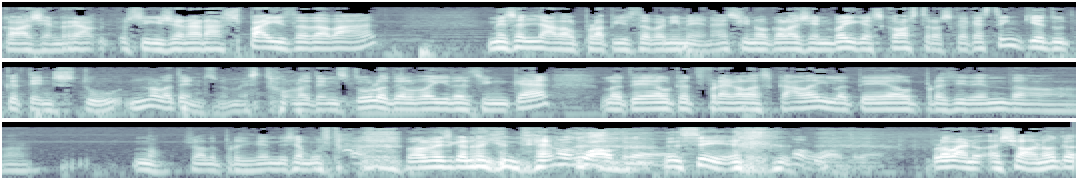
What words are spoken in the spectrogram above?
que la gent, real, o sigui, generar espais de debat més enllà del propi esdeveniment, eh? sinó que la gent veigués que, ostres, que aquesta inquietud que tens tu, no la tens només tu, la tens tu, la té el veí de cinquè, la té el que et frega l'escala i la té el president de... No, això de president deixem-ho estar, val més que no hi entrem. Algú altre. Sí. Algú altre. Però bueno, això, no? que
